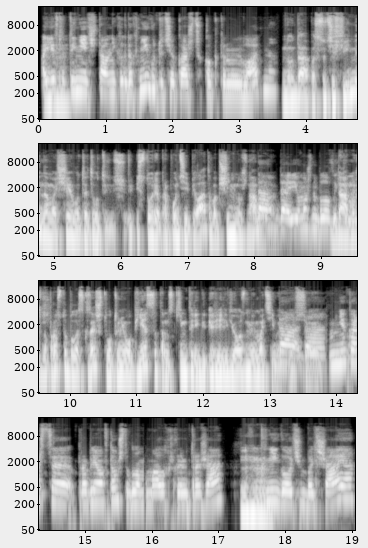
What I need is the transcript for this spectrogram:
А Мгм. если ты не читал никогда книгу, то тебе кажется как-то, ну и ладно. Ну да, по сути, в фильме нам вообще вот эта вот история про Понтия Пилата вообще не нужна да, была. да, ее можно было выкинуть. Да, можно просто было сказать, что вот у него пьеса там с какими-то ре- религиозными мотивами. Да, да. Мне кажется, проблема в том, что было мало хронометража. Мгм. Книга очень большая.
